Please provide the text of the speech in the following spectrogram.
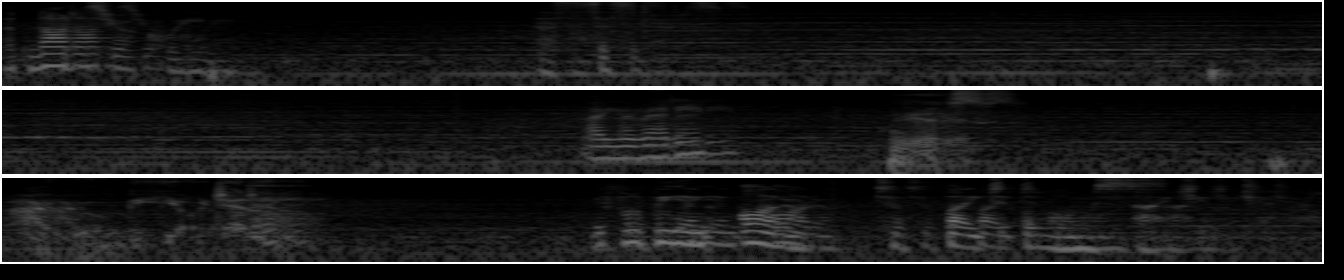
But not as your queen. As sisters. Are you ready? Yes. I will be your general. It will be an honor to fight alongside you, General.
